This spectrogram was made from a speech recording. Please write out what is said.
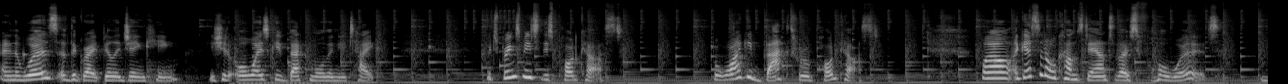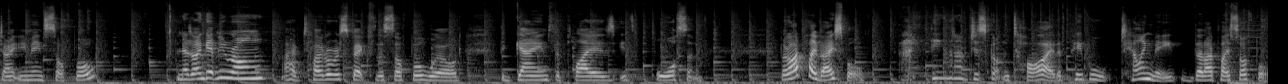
And in the words of the great Billie Jean King, you should always give back more than you take. Which brings me to this podcast. But why give back through a podcast? Well, I guess it all comes down to those four words. Don't you mean softball? Now, don't get me wrong, I have total respect for the softball world, the games, the players, it's awesome. But I play baseball. I think that I've just gotten tired of people telling me that I play softball.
